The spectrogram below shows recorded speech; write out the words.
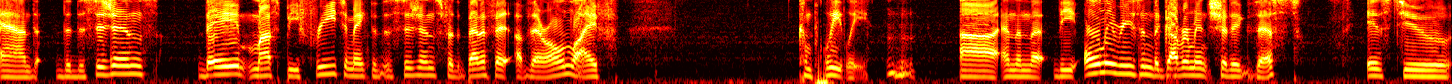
and the decisions they must be free to make the decisions for the benefit of their own life completely. Mhm. Uh, and then the the only reason the government should exist is to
